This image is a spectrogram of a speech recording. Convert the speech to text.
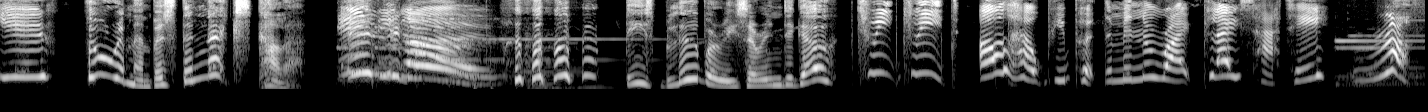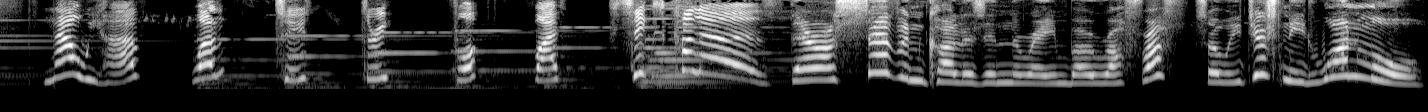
Thank you. Who remembers the next colour? Indigo. These blueberries are indigo. Tweet, tweet. I'll help you put them in the right place, Hatty. Ruff. Now we have one, two, three, four, five, six colours. there are seven colours in the rainbow, Ruff Ruff, so we just need one more.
